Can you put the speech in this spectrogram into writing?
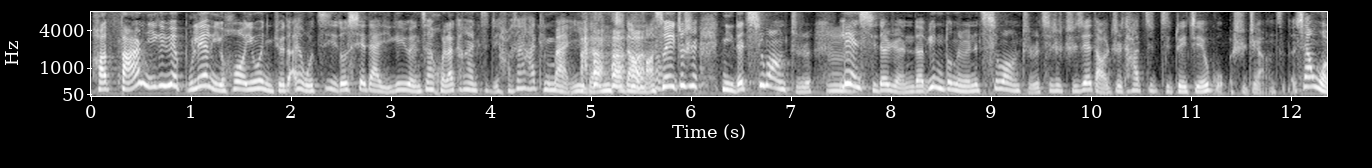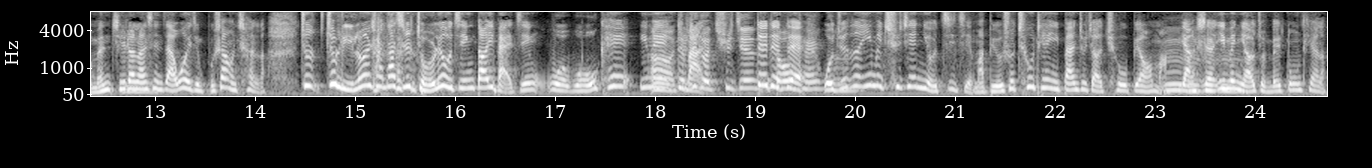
好，反而你一个月不练了以后，因为你觉得哎，我自己都懈怠一个月，你再回来看看自己，好像还挺满意的，你知道吗？所以就是你的期望值，嗯练习的人的运动的人的期望值，其实直接导致他自己对结果是这样子的。像我们其实聊到现在，我已经不上秤了，就就理论上它其实九十六斤到一百斤，我我 OK，因为、嗯，对吧？这个区间对对对我觉得因为区间你有季节嘛，比如说秋天一般就叫秋膘嘛，养生，因为你要准备冬天了，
